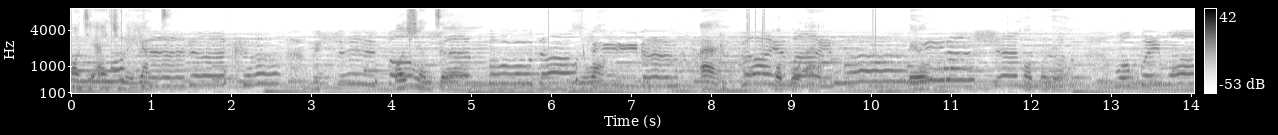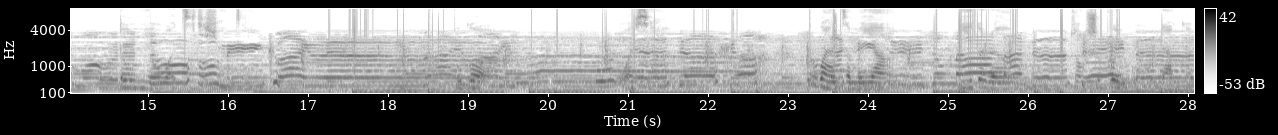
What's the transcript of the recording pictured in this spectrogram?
忘记爱情的样子，我选择遗忘，爱或不爱，留或不留，都由我自己选择。不过，我想，不管怎么样，一个人总是不如两个人。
